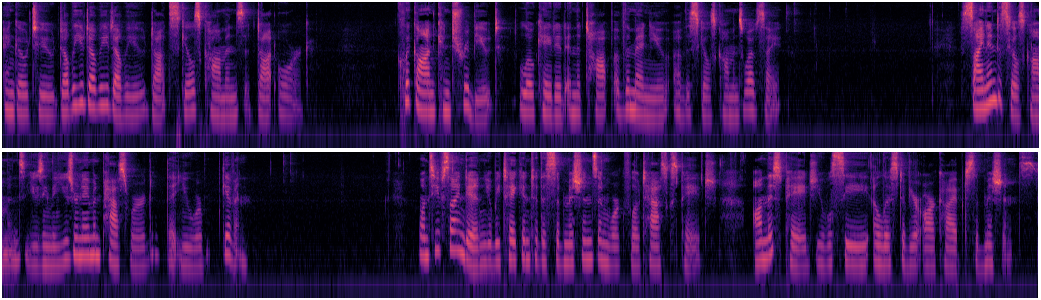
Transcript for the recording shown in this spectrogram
and go to www.skillscommons.org. Click on Contribute located in the top of the menu of the Skills Commons website. Sign into Skills Commons using the username and password that you were given. Once you've signed in, you'll be taken to the Submissions and Workflow Tasks page. On this page, you will see a list of your archived submissions.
